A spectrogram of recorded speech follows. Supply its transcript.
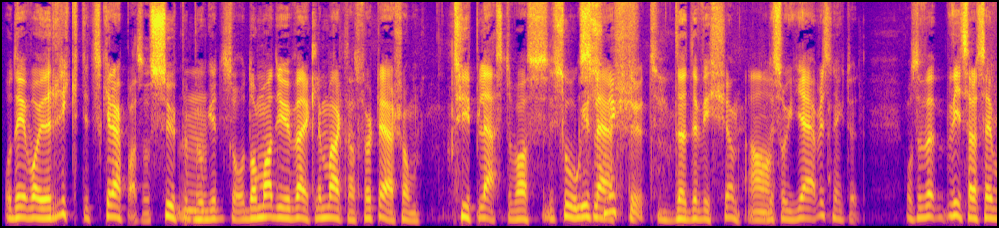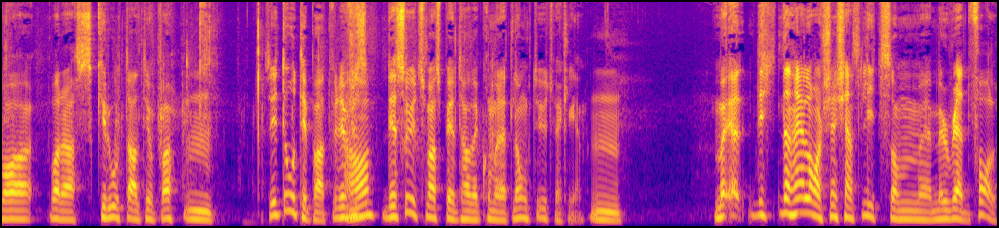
Och det var ju riktigt skräp alltså, superbuggigt Mm. så. Och de hade ju verkligen marknadsfört det här som typ Last of Us Det såg ju slash snyggt ut. The Division. Ja. Det såg jävligt snyggt ut. Och så visar det sig vara bara skrot alltihopa. Mm. Så lite otippat, för det, Ja. det såg ut som att spelet hade kommit rätt långt i utvecklingen. Mm. Men eh, det, den här launchen känns lite som eh, med Redfall.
